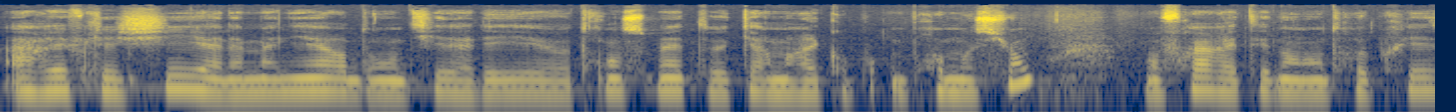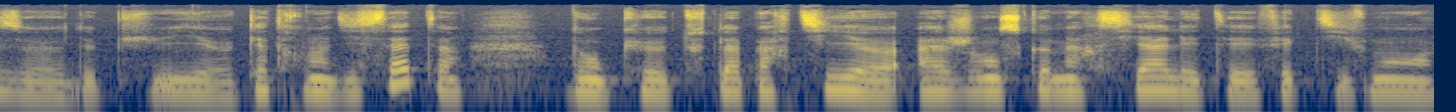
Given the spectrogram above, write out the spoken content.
a réfléchi à la manière dont il allait transmettre Carmarek Promotion. Mon frère était dans l'entreprise depuis 97, donc toute la partie agence commerciale était effectivement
